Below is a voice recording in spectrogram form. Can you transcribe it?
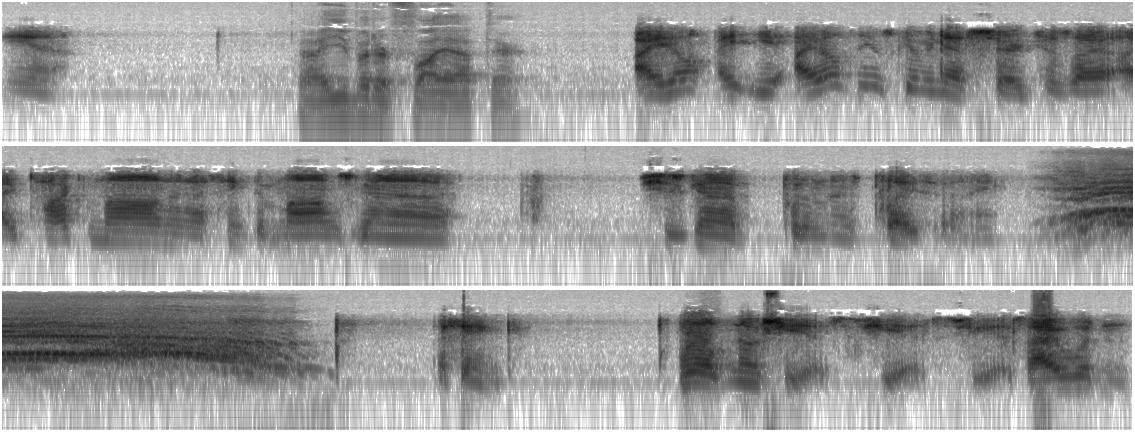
yeah. Uh, you better fly up there. I don't. I, I don't think it's gonna be necessary because I, I talked to mom, and I think that mom's gonna. She's gonna put him in his place. I think. I think. Well, no, she is. She is. She is. I wouldn't.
